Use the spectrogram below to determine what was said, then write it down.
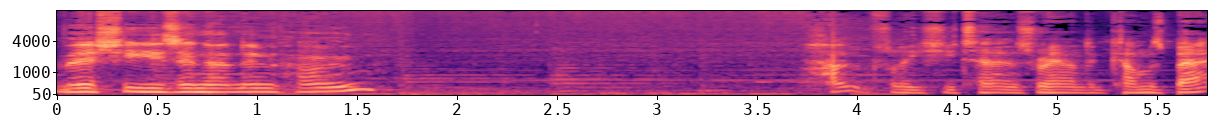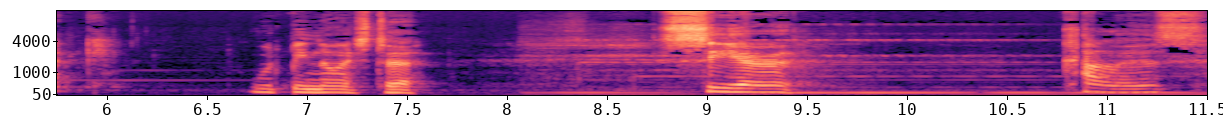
There she is in her new home hopefully she turns around and comes back. Would be nice to see her colours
